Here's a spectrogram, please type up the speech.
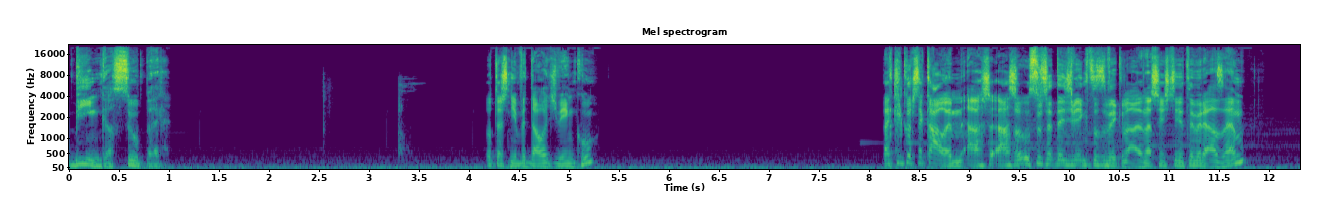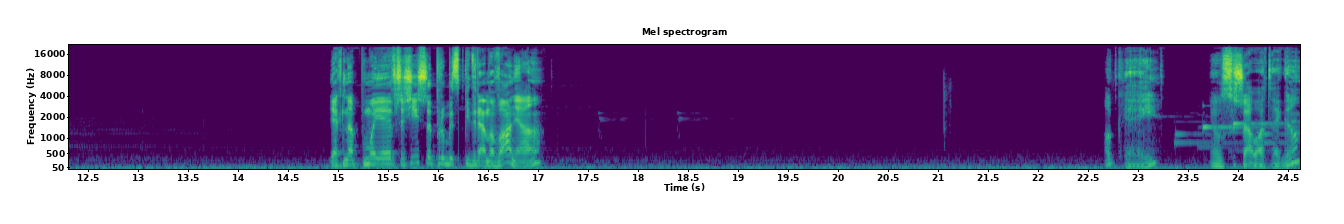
bingo, super. To też nie wydało dźwięku. Tak tylko czekałem, aż, aż usłyszę ten dźwięk co zwykle, ale na szczęście nie tym razem. Jak na moje wcześniejsze próby speedrunowania... Okej, nie usłyszała tego.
